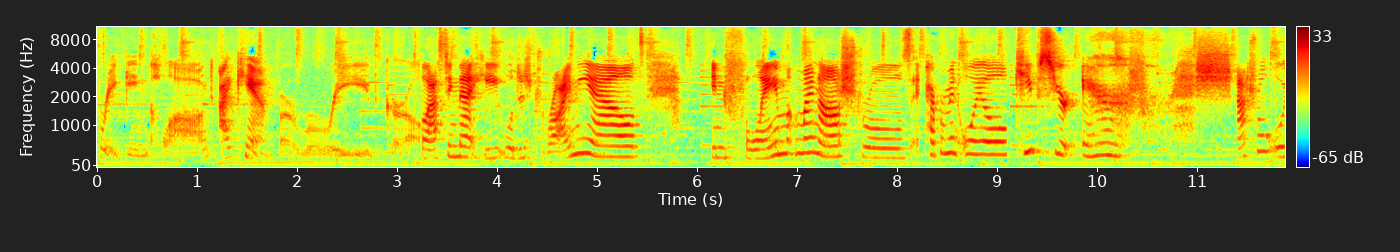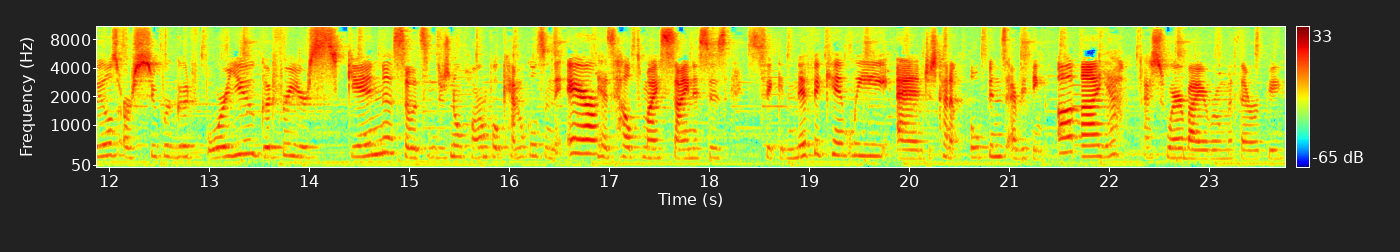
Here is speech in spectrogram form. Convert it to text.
freaking clogged. I can't breathe, girl. Blasting that heat will just dry me out, inflame my nostrils. Peppermint oil keeps your air. Natural oils are super good for you, good for your skin, so there's no harmful chemicals in the air. It has helped my sinuses significantly and just kind of opens everything up. Uh, yeah, I swear by aromatherapy.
